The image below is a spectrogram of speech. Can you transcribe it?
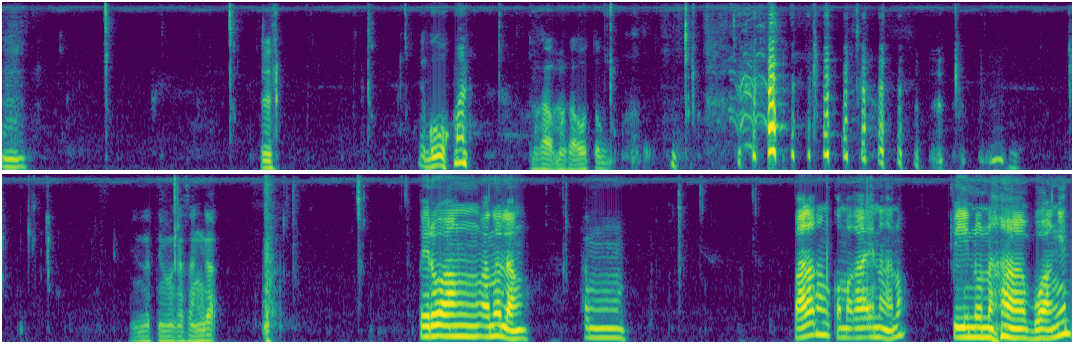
Mm. Hmm. Naguok man. Maka, makautog. Yun natin mga kasangga. Pero ang ano lang, ang para kang kumakain ng ano, pino na buhangin.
